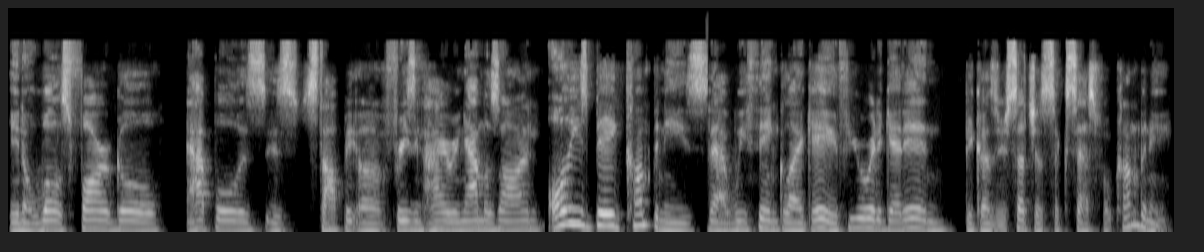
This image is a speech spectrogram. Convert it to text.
you know, Wells Fargo, Apple is is stopping uh freezing hiring, Amazon, all these big companies that we think like, hey, if you were to get in because you're such a successful company,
